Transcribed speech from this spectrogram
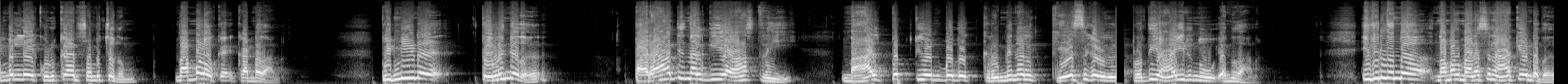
എം എൽ എ കുഴുക്കാൻ ശ്രമിച്ചതും നമ്മളൊക്കെ കണ്ടതാണ്. പിന്നീട് തെളിഞ്ഞത് പരാതി നൽകിയ ആ സ്ത്രീ നാൽപ്പത്തിയൊൻപത് ക്രിമിനൽ കേസുകളിൽ പ്രതിയായിരുന്നു എന്നതാണ്. ഇതിൽ നിന്ന് നമ്മൾ മനസ്സിലാക്കേണ്ടത്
